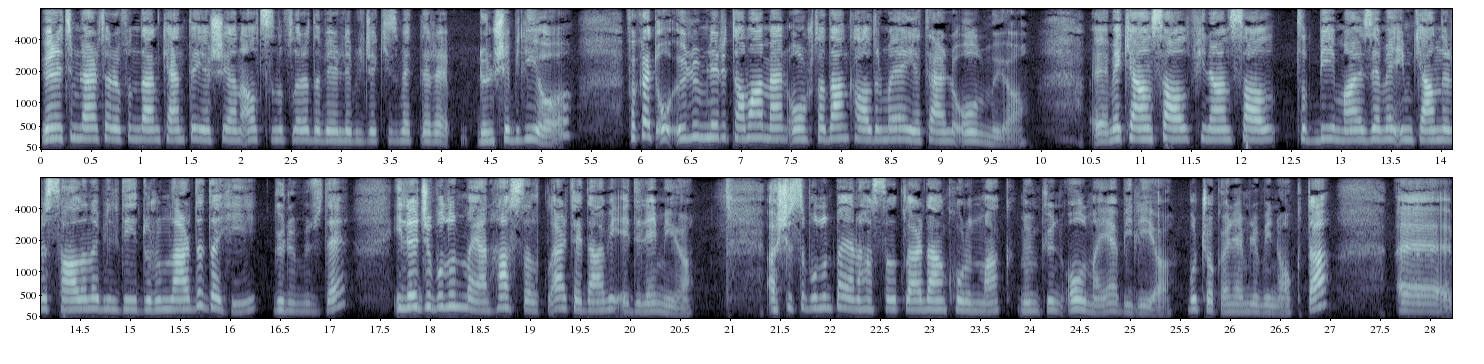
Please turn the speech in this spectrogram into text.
yönetimler tarafından kentte yaşayan alt sınıflara da verilebilecek hizmetlere dönüşebiliyor. Fakat o ölümleri tamamen ortadan kaldırmaya yeterli olmuyor. E, mekansal, finansal, tıbbi malzeme imkanları sağlanabildiği durumlarda dahi günümüzde ilacı bulunmayan hastalıklar tedavi edilemiyor aşısı bulunmayan hastalıklardan korunmak mümkün olmayabiliyor. Bu çok önemli bir nokta. Ee,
